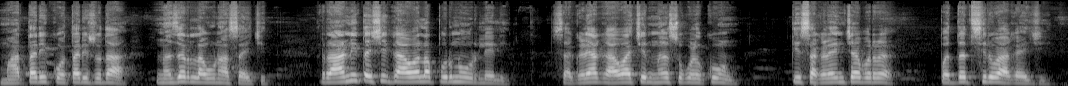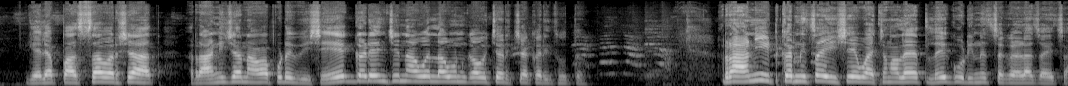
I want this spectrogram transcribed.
म्हातारी कोतारीसुद्धा नजर लावून असायची राणी तशी गावाला पूर्ण उरलेली. सगळ्या गावाची नस ओळखून ती सगळ्यांच्या बरं पद्धतशीर वागायची. गेल्या पाच सहा वर्षात राणीच्या नावापुढे विषयक गड्यांची नावं लावून गाव चर्चा करीत होतं. राणी इटकरणीचा विषय वाचनालयात लय गोडीनं चघळला जायचा.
